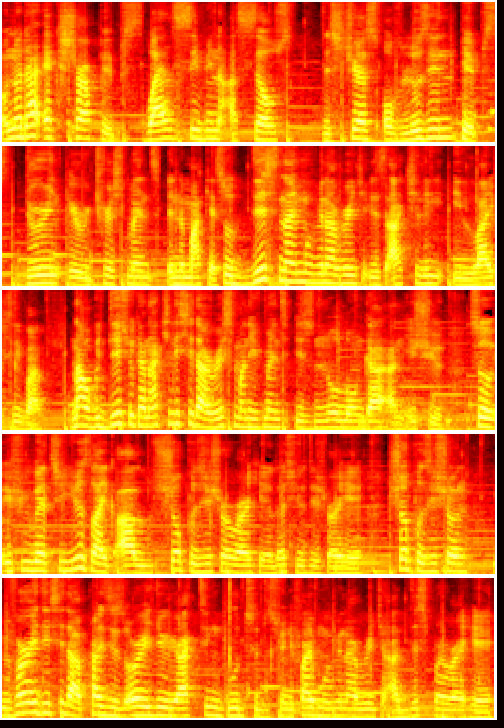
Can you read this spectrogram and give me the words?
another extra pips while saving ourselves the stress of losing pips during a retracement in the market. So this nine moving average is actually a lifesaver. Now with this we can actually see that risk management is no longer an issue. So if we were to use like our short position right here let's use this right here. Short position we've already see that price is already reacting good to the 25 moving average at this point right here.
